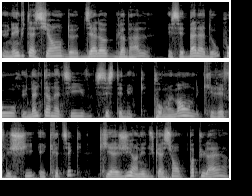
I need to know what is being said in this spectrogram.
Une invitation de dialogue global et ses balados pour une alternative systémique. Pour un monde qui réfléchit et critique, qui agit en éducation populaire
